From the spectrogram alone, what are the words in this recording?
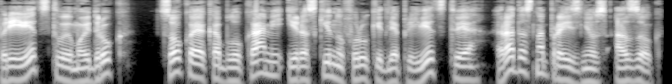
«Приветствую, мой друг!» Цокая каблуками и раскинув руки для приветствия, радостно произнес Азок.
